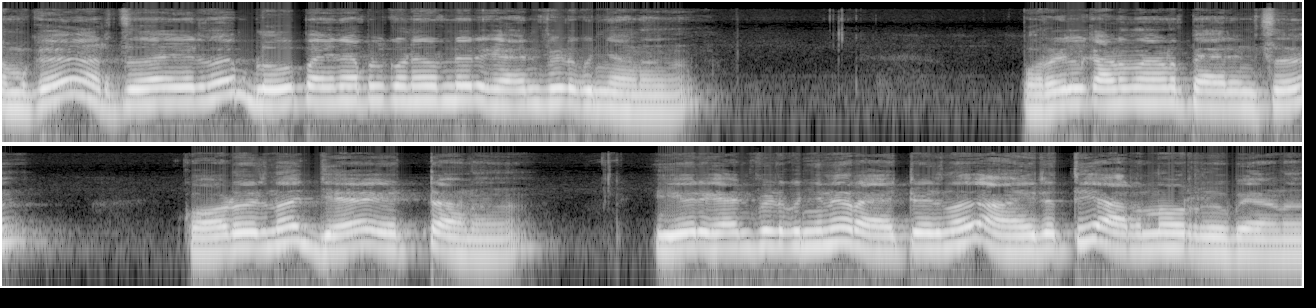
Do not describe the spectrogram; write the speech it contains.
നമുക്ക് അടുത്തതായി വരുന്നത് ബ്ലൂ പൈനാപ്പിൾ കൊണിയറിന്റെ ഒരു ഹാൻഡ് ഫീഡ് കുഞ്ഞാണ്. പുറകിൽ കാണുന്നതാണ് പാരൻസ് കോഡ് വരുന്നത് ജെ എട്ടാണ് ഈ ഒരു ഹാൻഡ് ഫീഡ് കുഞ്ഞിന് റേറ്റ് വരുന്നത് ആയിരത്തി അറുന്നൂറ് രൂപയാണ്.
